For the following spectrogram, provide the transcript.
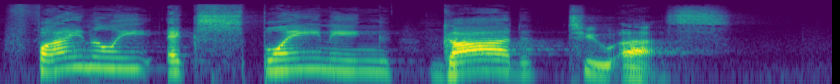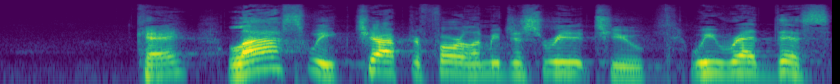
finally explaining God to us. Okay? Last week, chapter 4, let me just read it to you. We read this.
